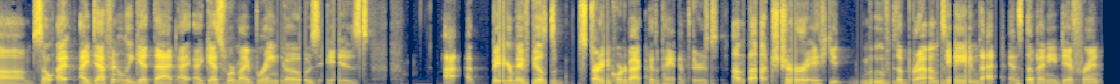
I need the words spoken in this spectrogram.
Um, so I, I definitely get that. I, I guess where my brain goes is I, Baker Mayfield's starting quarterback of the Panthers. I'm not sure if you move the Browns game that ends up any different.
